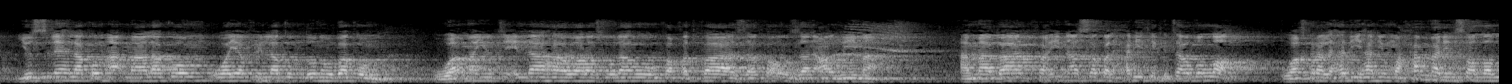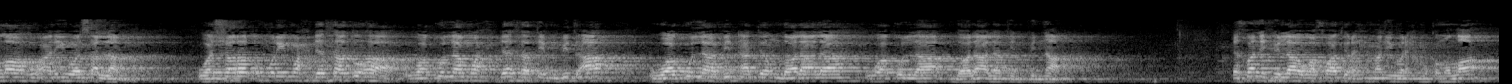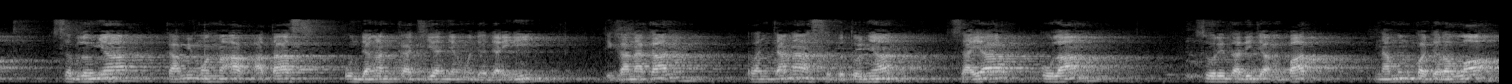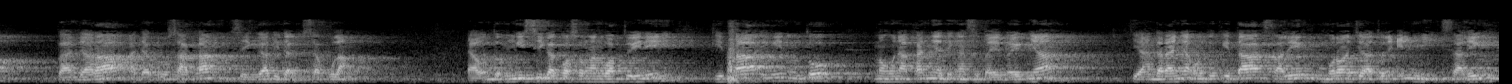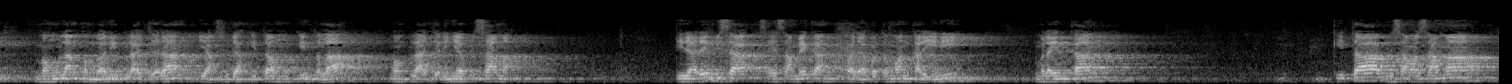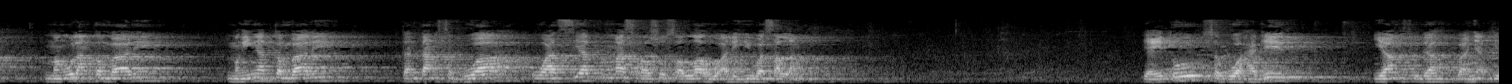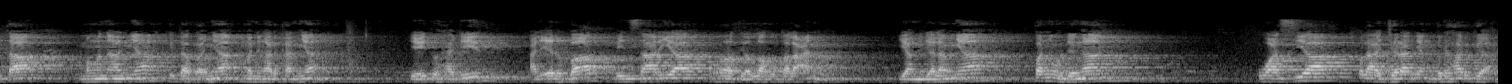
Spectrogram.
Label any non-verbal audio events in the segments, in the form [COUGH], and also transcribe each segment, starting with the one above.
يصلح لكم أعمالكم ويغفر لكم ذنوبكم ومن يطع الله ورسوله فقد فاز فوزا عظيما أما بعد فإن أصدق الحديث كتاب الله وخير الهدي هدي محمد صلى الله عليه وسلم وشر الأمور محدثاتها وكل محدثة بدعة kulla bid'atin dhalalah wa kulla dhalalatin finnar. Ikhwani fillah wa akhwati rahimani wa rahimakumullah. Sebelumnya kami mohon maaf atas undangan kajian yang mendadak ini dikarenakan rencana sebetulnya saya pulang sore tadi jam 4 namun qadar Allah bandara ada kerusakan sehingga tidak bisa pulang. Ya, untuk mengisi kekosongan waktu ini kita ingin untuk menggunakannya dengan sebaik-baiknya di antaranya untuk kita saling murajaatul ilmi, saling mengulang kembali pelajaran yang sudah kita mungkin telah mempelajarinya bersama. Tidak ada yang bisa saya sampaikan pada pertemuan kali ini melainkan kita bersama-sama mengulang kembali, mengingat kembali tentang sebuah wasiat emas Rasul Shallallahu Alaihi Wasallam, yaitu sebuah hadis yang sudah banyak kita mengenalnya, kita banyak mendengarkannya, yaitu hadis Al Irbad bin Sariyah radhiyallahu taala yang dalamnya penuh dengan wasiat pelajaran yang berharga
